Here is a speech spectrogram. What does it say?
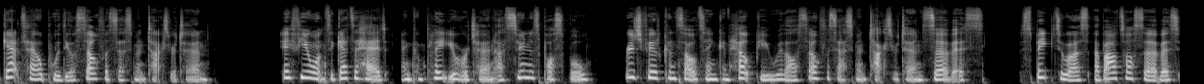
Get help with your self assessment tax return. If you want to get ahead and complete your return as soon as possible, Ridgefield Consulting can help you with our self assessment tax return service. Speak to us about our service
